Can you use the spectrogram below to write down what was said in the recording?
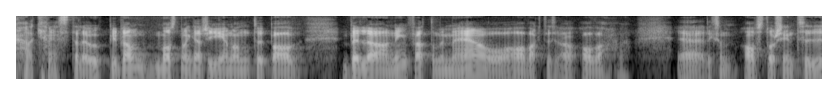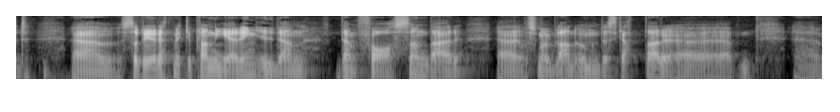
kan ställa upp. Ibland måste man kanske ge någon typ av belöning för att de är med och avvaktar, av, liksom avstår sin tid. Så det är rätt mycket planering i den, den fasen där, eh, som man ibland underskattar eh, eh,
